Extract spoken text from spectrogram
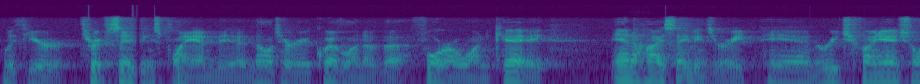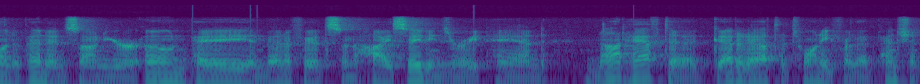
with your thrift savings plan, the military equivalent of a 401k, and a high savings rate, and reach financial independence on your own pay and benefits and high savings rate. And not have to gut it out to 20 for that pension.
